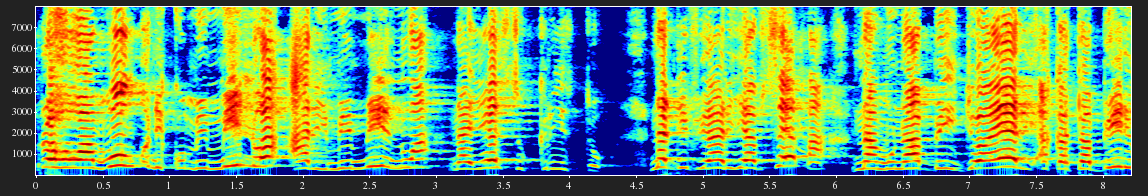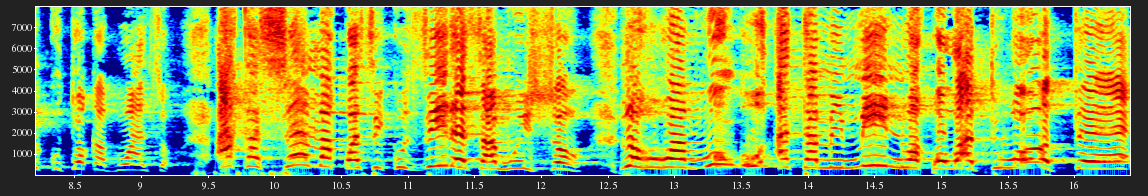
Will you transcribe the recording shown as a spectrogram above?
Roho wa mungu ni kumiminwa alimiminwa na yesu kristo. Na ndivyo aliyasema na mnabii joeli akatabiri kutoka mwanzo. Akasema kwa siku zile za mwisho roho wa mungu atamiminwa kwa watu wote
